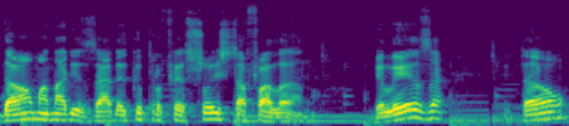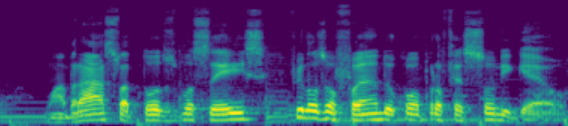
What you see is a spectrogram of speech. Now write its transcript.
dar uma analisada do que o professor está falando. Beleza? Então, um abraço a todos vocês, filosofando com o professor Miguel.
